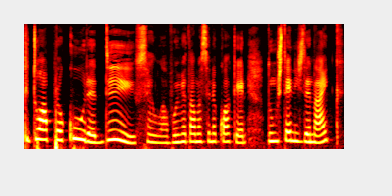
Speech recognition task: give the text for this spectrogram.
que estou à procura de, sei lá, vou inventar uma cena qualquer, de uns ténis da Nike,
